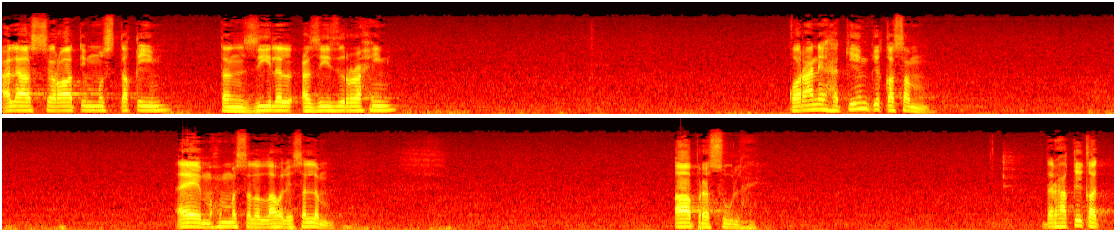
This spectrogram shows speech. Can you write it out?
अला सिरात मुस्तकीम तंजील अल अज़ीज़ रहीम। कुरान हकीम की कसम ए मोहम्मद सल्लल्लाहु अलैहि वसल्लम, आप रसूल हैं। दर हकीकत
